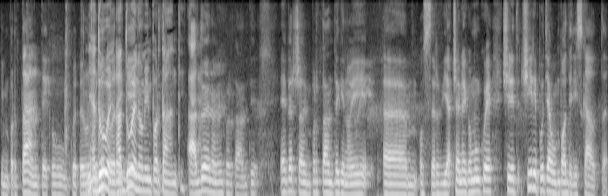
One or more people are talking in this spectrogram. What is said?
importante comunque per un Ne ha due, ha due nomi importanti. ha due nomi importanti e perciò è importante che noi ehm, osserviamo, cioè noi comunque ci, ci reputiamo un po' degli scout.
